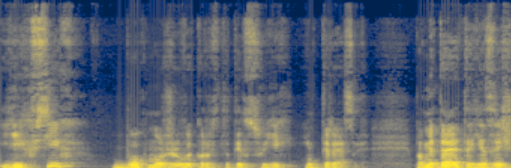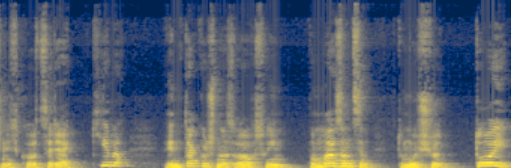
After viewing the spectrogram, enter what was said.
їх всіх Бог може використати в своїх інтересах. Пам'ятаєте язичницького царя Кіра? Він також назвав своїм помазанцем, тому що той,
